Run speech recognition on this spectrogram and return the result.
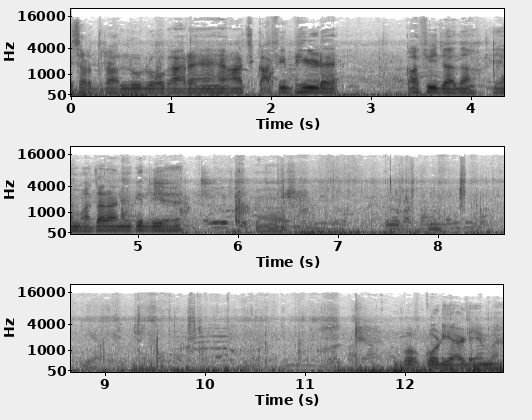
काफ़ी श्रद्धालु लोग आ रहे हैं। आज काफ़ी भीड़ है। काफ़ी ज़्यादा। ये माता रानी के लिए है। और वो कोडिया डैम है।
